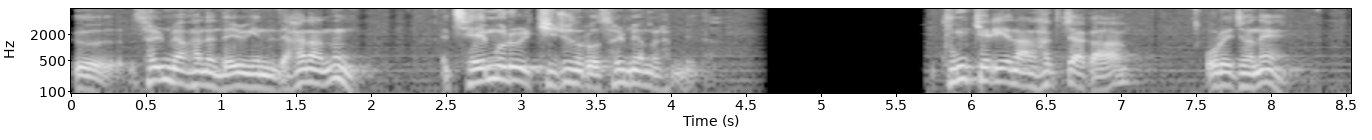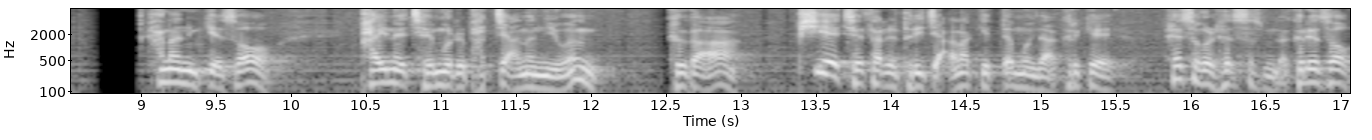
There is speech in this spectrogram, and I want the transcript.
그 설명하는 내용이 있는데 하나는 재물을 기준으로 설명을 합니다. 군캐리에 난 학자가 오래전에 하나님께서 가인의 재물을 받지 않은 이유는 그가 피의 제사를 드리지 않았기 때문이다. 그렇게 해석을 했었습니다. 그래서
